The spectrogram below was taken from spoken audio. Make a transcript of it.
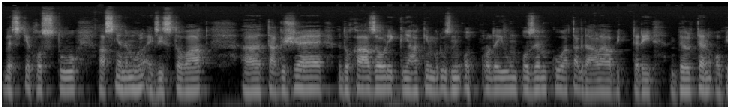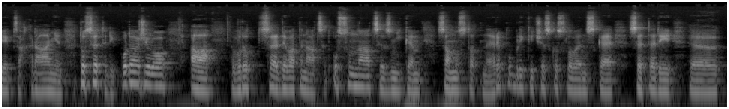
bez těch hostů vlastně nemohl existovat, eh, takže docházelo k nějakým různým odprodejům pozemku a tak dále, aby tedy byl ten objekt zachráněn. To se tedy podařilo a v roce 1918 se vznikem samostatné republiky Československé se tedy eh,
